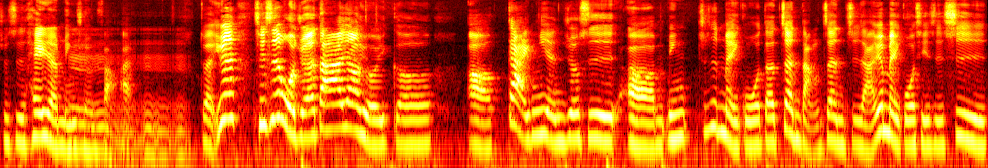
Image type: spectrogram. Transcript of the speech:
就是黑人民权法案。嗯嗯嗯，嗯。对，因为其实我觉得大家要有一个呃概念，就是呃民就是美国的政党政治啊，因为美国其实是。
